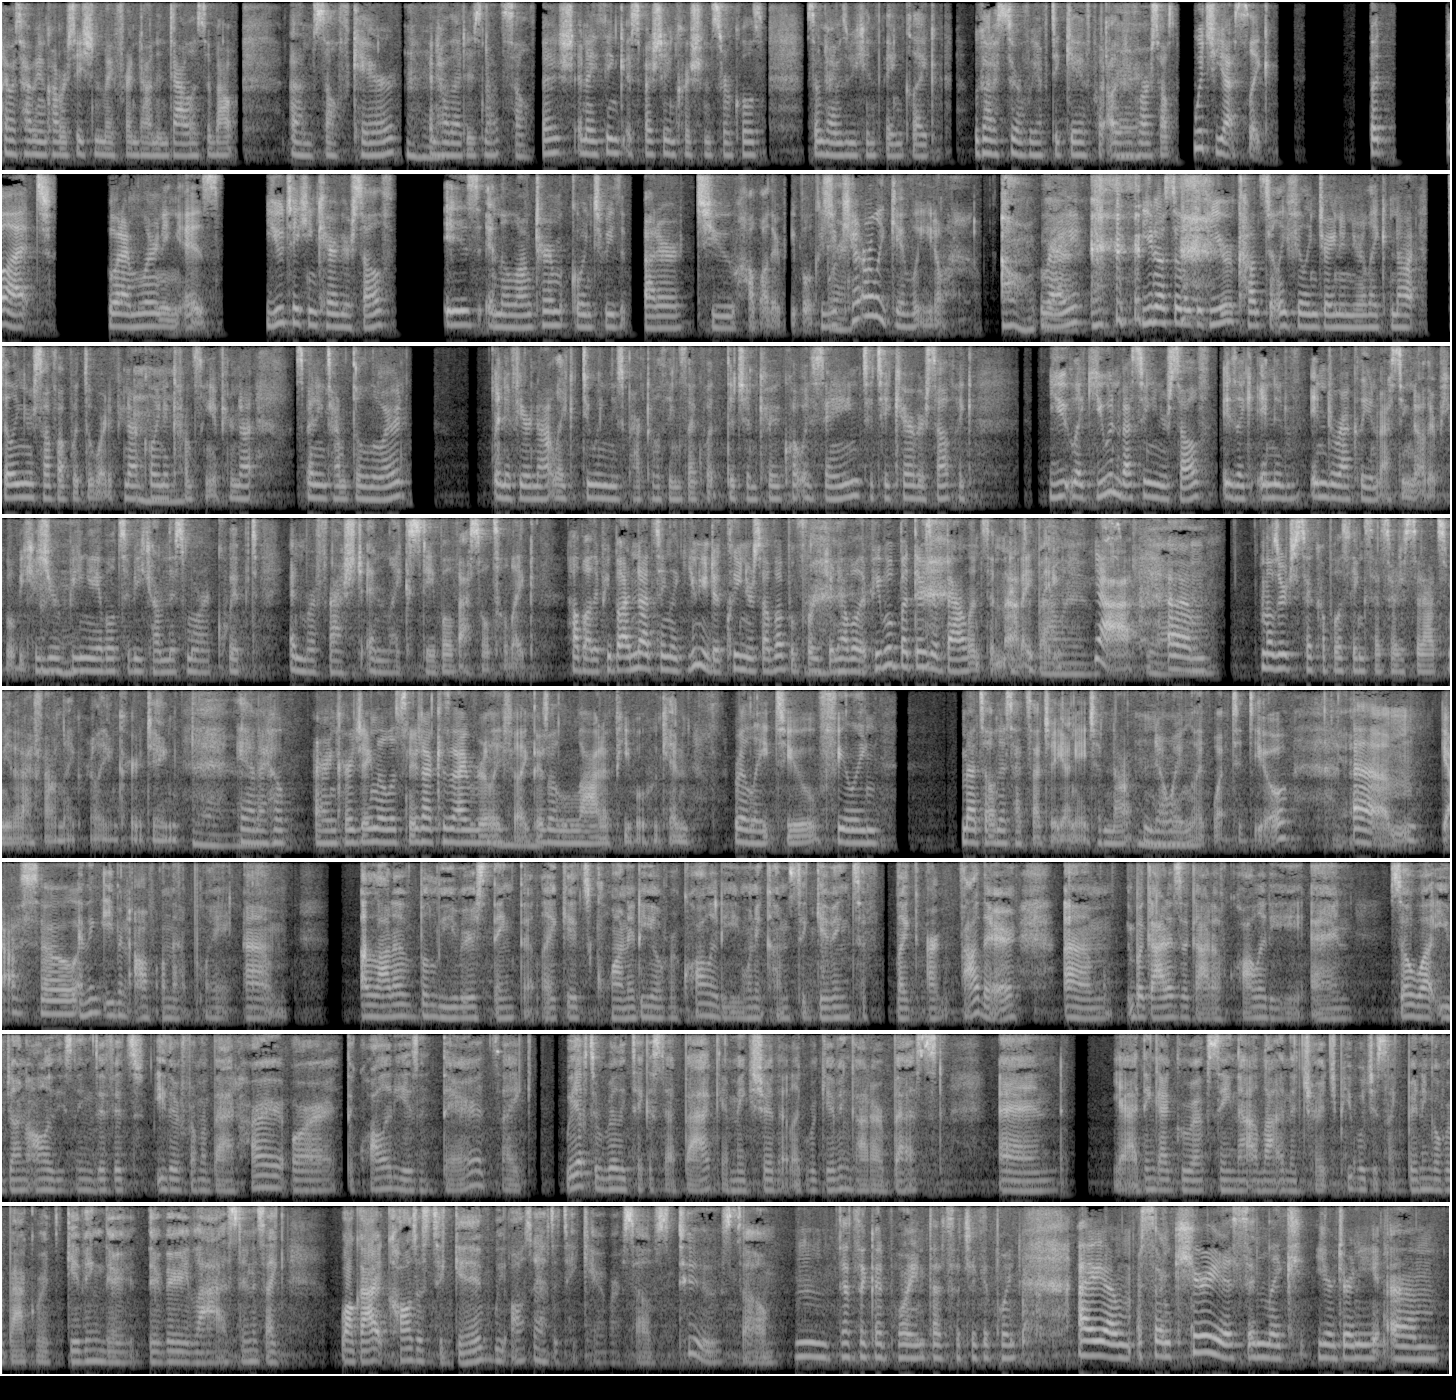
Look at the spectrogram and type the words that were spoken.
I was having a conversation with my friend down in Dallas about um, self care and how that is not selfish. And I think, especially in Christian circles, sometimes we can think like, we got to serve, we have to give, put others before ourselves, which, yes, like, but, but what I'm learning is you taking care of yourself is in the long term going to be the better to help other people because you can't really give what you don't have Oh, right? you know, so like if you're constantly feeling drained and you're like not filling yourself up with the word, if you're not going to counseling, if you're not spending time with the Lord, and if you're not like doing these practical things like what the Jim Carrey quote was saying to take care of yourself, like you like you investing in yourself is like in, indirectly investing to other people because you're being able to become this more equipped and refreshed and like stable vessel to like help other people. I'm not saying like you need to clean yourself up before you can help other people, but there's a balance in that. I think, balance. yeah. Yeah. Um, those are just a couple of things that sort of stood out to me that I found like really encouraging, and I hope are encouraging the listeners out because I really feel like there's a lot of people who can relate to feeling mental illness at such a young age and not knowing like what to do. Um, yeah. So I think even off on that point, um, a lot of believers think that like it's quantity over quality when it comes to giving to like our father. Um, but God is a God of quality. And so what? You've done all of these things. If it's either from a bad heart or the quality isn't there, it's like we have to really take a step back and make sure that like we're giving God our best. And yeah, I think I grew up seeing that a lot in the church. People just like bending over backwards, giving their their very last. And it's like while God calls us to give, we also have to take care of ourselves too. So mm, that's a good point. That's such a good point. I um so I'm curious in like your journey um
